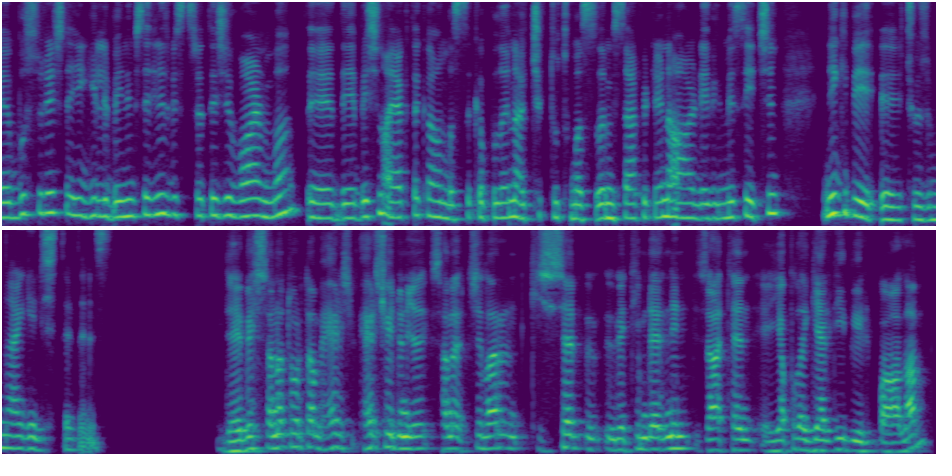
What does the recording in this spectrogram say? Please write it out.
E, bu süreçle ilgili benimsediğiniz bir strateji var mı? E, D5'in ayakta kalması, kapılarını açık tutması, misafirlerini ağırlayabilmesi için ne gibi e, çözümler geliştirdiniz? D5 sanat ortamı her, her şeyden önce sanatçıların kişisel üretimlerinin zaten yapıla geldiği bir bağlam.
